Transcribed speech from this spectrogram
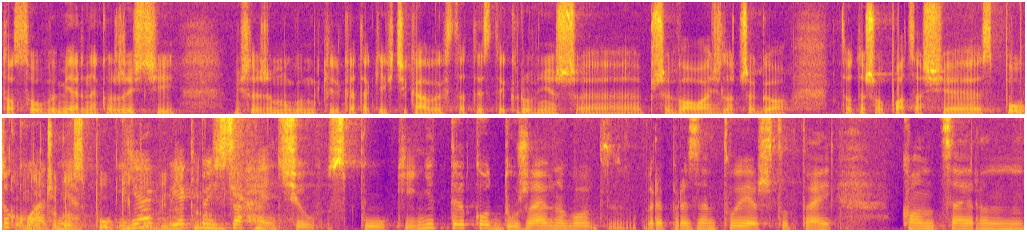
to są wymierne korzyści. Myślę, że mógłbym kilka takich ciekawych statystyk również przywołać, dlaczego to też opłaca się spółkom, Dokładnie. dlaczego spółki Jak, powinny jak to robić. zachęcił spółki, nie tylko duże, no bo reprezentujesz tutaj koncern, e,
